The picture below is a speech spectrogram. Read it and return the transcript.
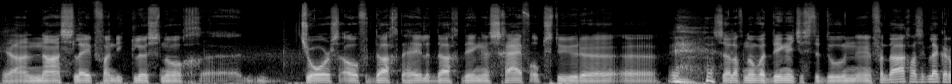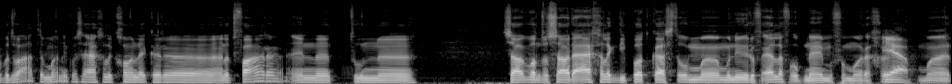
ja, een nasleep van die klus nog. Chores overdag, de hele dag dingen. Schijf opsturen. eh, zelf nog wat dingetjes te doen. En vandaag was ik lekker op het water, man. Ik was eigenlijk gewoon lekker eh, aan het varen. En eh, toen... zou, want we zouden eigenlijk die podcast om een uur of elf opnemen vanmorgen. Ja. Maar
